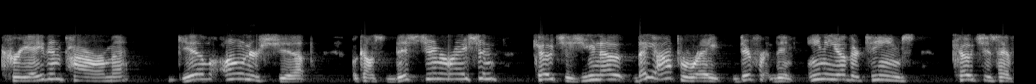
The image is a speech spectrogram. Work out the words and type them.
create empowerment, give ownership because this generation coaches, you know, they operate different than any other teams coaches have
